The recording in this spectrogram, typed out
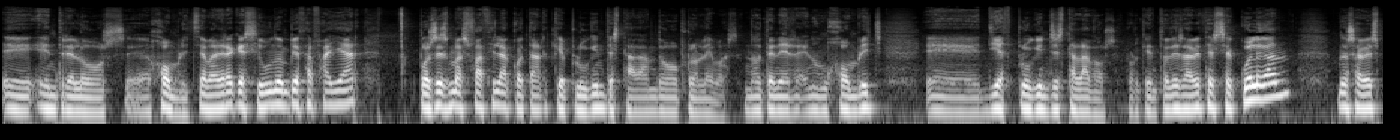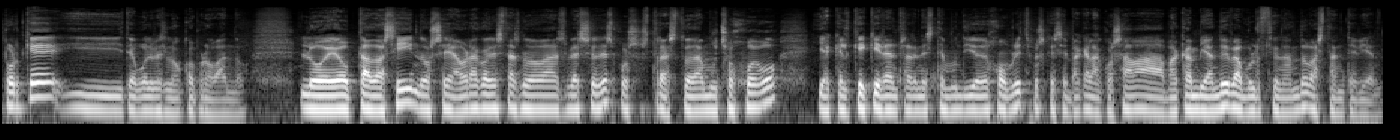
eh, entre los eh, homebridge, de manera que si uno empieza a fallar, pues es más fácil acotar qué plugin te está dando problemas. No tener en un homebridge 10 eh, plugins instalados, porque entonces a veces se cuelgan, no sabes por qué y te vuelves loco probando. Lo he optado así, no sé, ahora con estas nuevas versiones, pues ostras, esto da mucho juego y aquel que quiera entrar en este mundillo de homebridge, pues que sepa que la cosa va cambiando y va evolucionando bastante bien.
